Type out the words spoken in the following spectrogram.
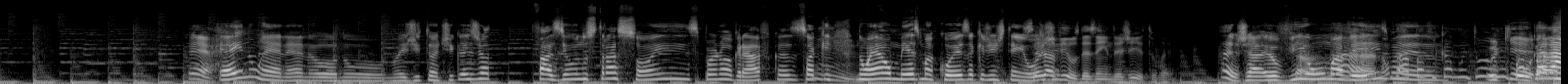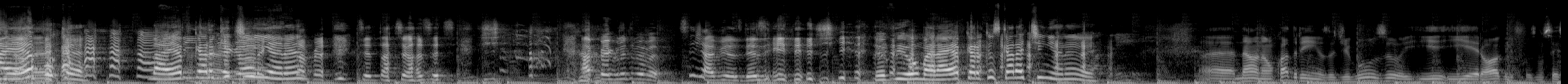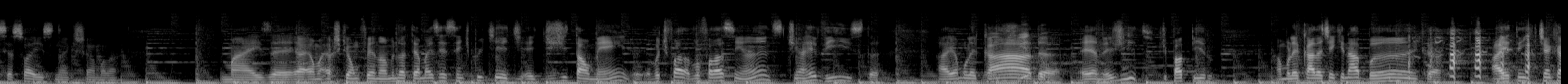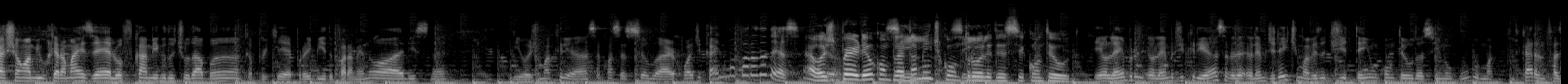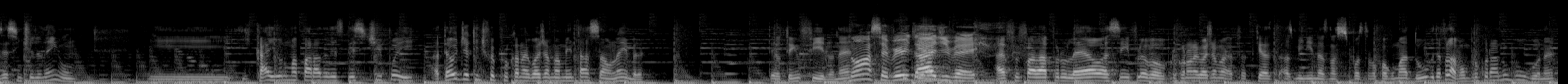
É. É e não é, né? No, no, no Egito Antigo eles já faziam ilustrações pornográficas, só que Hum. não é a mesma coisa que a gente tem Você hoje. já viu os desenhos do Egito, velho? É, já eu vi Tá, uma ah, vez, não mas. Dá pra ficar muito O quê? Mas na não, né? época. Na época era o que tinha, você né? tá- Você tá assim, você- A pergunta foi, você já viu os desenhos do Egito? Eu vi uma, mas na época era o que os caras tinham, né, velho? É, não, não, quadrinhos. Eu digo uso e, e hieróglifos. Não sei se é só isso, né, que chama lá. Mas é, é uma- acho que é um fenômeno até mais recente porque é, digitalmente, eu vou te falar, vou falar assim, antes tinha revista. Aí a molecada, é no Egito, de papiro. A molecada tinha que ir na banca. aí tem- tinha que achar um amigo que era mais velho ou ficar amigo do tio da banca, porque é proibido para menores, né? E hoje uma criança com acesso ao celular pode cair numa parada dessa. É, hoje perdeu completamente Sim, o controle desse conteúdo. Eu lembro, eu lembro de criança, eu lembro direitinho, uma vez eu digitei um conteúdo assim no Google, mas, cara, não fazia sentido nenhum. E, e caiu numa parada desse, desse tipo aí. Até o dia que a gente foi procurar um negócio de amamentação, lembra? Eu tenho filho, né? Nossa, é verdade, velho. Aí eu fui falar pro Léo assim, falei, vou procurar um negócio de. Porque as, as meninas, nossa esposa, estavam com alguma dúvida. Eu falei, ah, vamos procurar no Google, né?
